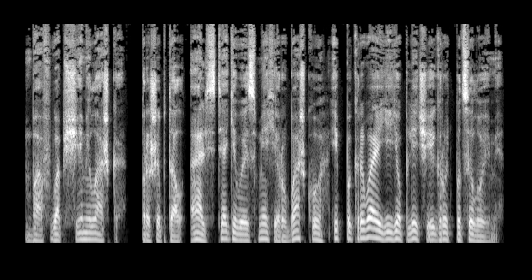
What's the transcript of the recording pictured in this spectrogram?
«Баф вообще милашка», — прошептал Аль, стягивая с мехи рубашку и покрывая ее плечи и грудь поцелуями.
